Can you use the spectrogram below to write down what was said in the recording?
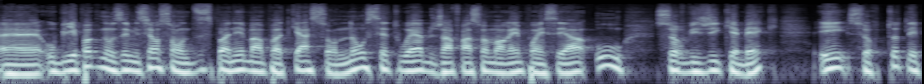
Euh, oubliez pas que nos émissions sont disponibles en podcast sur nos sites web jean-françois-morin.ca ou sur Vigie Québec et sur toutes les,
